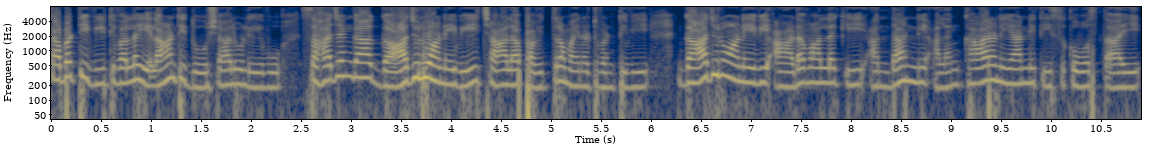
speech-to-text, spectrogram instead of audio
కాబట్టి వీటి వల్ల ఎలాంటి దోషాలు లేవు. సహజంగా గాజులు అనేవి చాలా పవిత్రమైనటువంటివి. గాజులు అనేవి ఆడవాళ్ళకి అందాన్ని అలంకారణీయాన్ని తీసుకువస్తాయి.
